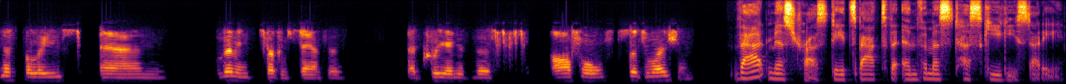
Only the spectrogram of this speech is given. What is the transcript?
misbeliefs and living circumstances that created this awful situation. That mistrust dates back to the infamous Tuskegee study,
